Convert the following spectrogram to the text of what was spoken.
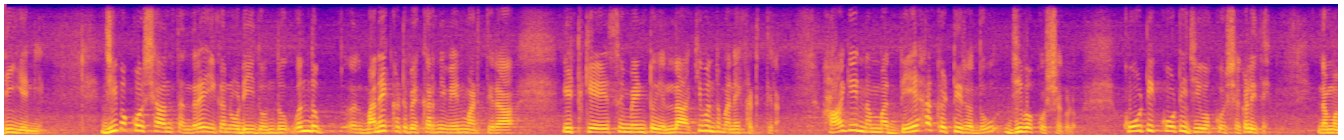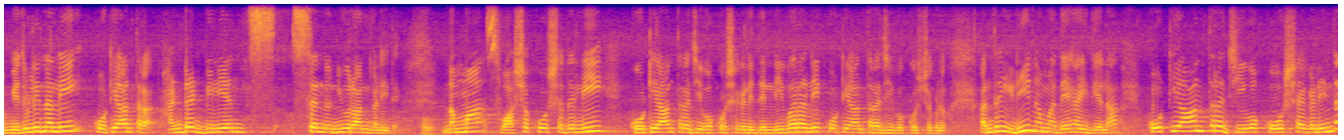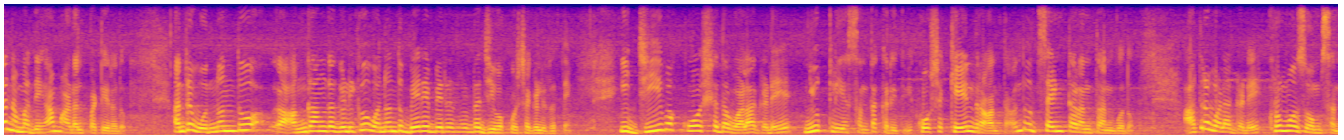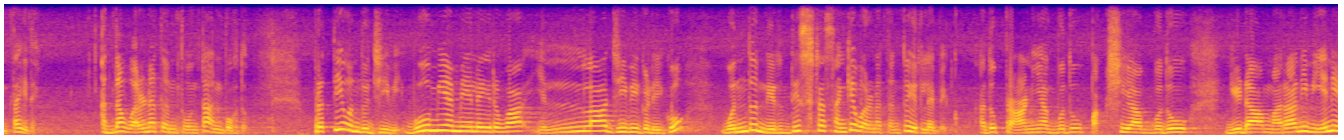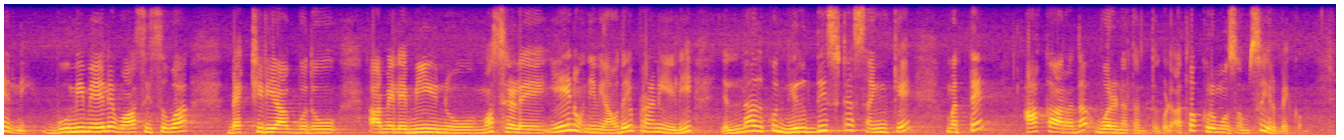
D N A ಜೀವಕೋಶ ಅಂತಂದರೆ ಈಗ ನೋಡಿ ಇದೊಂದು, ಒಂದು ಮನೆ ಕಟ್ಟಬೇಕಾದ್ರೆ ನೀವೇನು ಮಾಡ್ತೀರಾ? ಇಟ್ಕೆ, ಸಿಮೆಂಟು ಎಲ್ಲ ಹಾಕಿ ಒಂದು ಮನೆ ಕಟ್ತೀರಾ? ಹಾಗೆ ನಮ್ಮ ದೇಹ ಕಟ್ಟಿರೋದು ಜೀವಕೋಶಗಳು. ಕೋಟಿ ಕೋಟಿ ಜೀವಕೋಶಗಳಿದೆ. ನಮ್ಮ ಮೆದುಳಿನಲ್ಲಿ ಕೋಟ್ಯಾಂತರ ಹಂಡ್ರೆಡ್ ಬಿಲಿಯನ್ಸ್ ಸೆಲ್ ನ್ಯೂರಾನ್ಗಳಿದೆ. ನಮ್ಮ ಶ್ವಾಸಕೋಶದಲ್ಲಿ ಕೋಟ್ಯಾಂತರ ಜೀವಕೋಶಗಳಿದೆ ಲಿವರಲ್ಲಿ ಕೋಟ್ಯಾಂತರ ಜೀವಕೋಶಗಳು. ಅಂದರೆ ಇಡೀ ನಮ್ಮ ದೇಹ ಇದೆಯಲ್ಲ ಕೋಟ್ಯಾಂತರ ಜೀವಕೋಶಗಳಿಂದ ನಮ್ಮ ದೇಹ ಮಾಡಲ್ಪಟ್ಟಿರೋದು. ಅಂದರೆ ಒಂದೊಂದು ಅಂಗಾಂಗಗಳಿಗೂ ಒಂದೊಂದು ಬೇರೆ ಬೇರೆ ಥರದ ಜೀವಕೋಶಗಳಿರುತ್ತೆ. ಈ ಜೀವಕೋಶದ ಒಳಗಡೆ ನ್ಯೂಕ್ಲಿಯಸ್ ಅಂತ ಕರಿತೀವಿ ಕೋಶ ಕೇಂದ್ರ ಅಂತ ಒಂದು ಒಂದು ಸೆಂಟರ್ ಅಂತ ಅನ್ಬೋದು. ಅದರ ಒಳಗಡೆ ಕ್ರೋಮೋಸೋಮ್ಸ್ ಅಂತ ಇದೆ. ಅದನ್ನ ವರ್ಣತಂತು ಅಂತ ಅನ್ಬಹುದು. ಪ್ರತಿಯೊಂದು ಜೀವಿ, ಭೂಮಿಯ ಮೇಲೆ ಇರುವ ಎಲ್ಲ ಜೀವಿಗಳಿಗೂ ಒಂದು ನಿರ್ದಿಷ್ಟ ಸಂಖ್ಯೆ ವರ್ಣತಂತು ಇರಲೇಬೇಕು. ಅದು ಪ್ರಾಣಿ ಆಗ್ಬೋದು, ಪಕ್ಷಿ ಆಗ್ಬೋದು, ಗಿಡ, ಮರ, ನೀವು ಏನೇ ಇರಲಿ, ಭೂಮಿ ಮೇಲೆ ವಾಸಿಸುವ ಬ್ಯಾಕ್ಟೀರಿಯಾ ಆಗ್ಬೋದು, ಆಮೇಲೆ ಮೀನು, ಮೊಸಳೆ, ಏನು, ನೀವು ಯಾವುದೇ ಪ್ರಾಣಿ ಹೇಳಿ ಎಲ್ಲದಕ್ಕೂ ನಿರ್ದಿಷ್ಟ ಸಂಖ್ಯೆ ಮತ್ತು ಆಕಾರದ ವರ್ಣತಂತುಗಳು ಅಥವಾ ಕ್ರೋಮೋಸೋಮ್ಸು ಇರಬೇಕು.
